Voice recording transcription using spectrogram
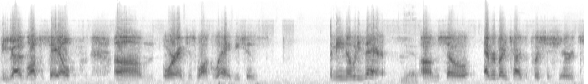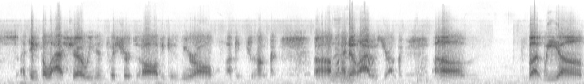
you guys lost a sale, um, or I'd just walk away because I mean nobody's there. Yeah. Um, so everybody tries to push the shirts. I think the last show we didn't push shirts at all because we were all fucking drunk. Um, yeah. I know I was drunk, um, but we, um,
